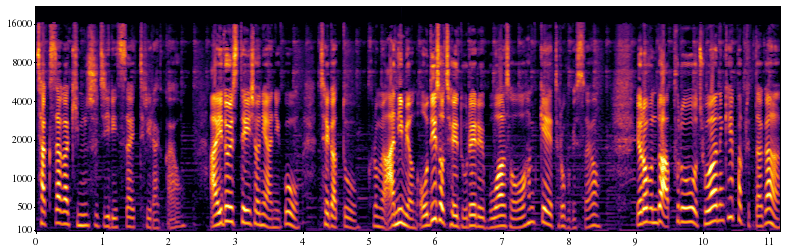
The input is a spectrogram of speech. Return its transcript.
작사가 김수지 리사이틀이랄까요? 아이돌 스테이션이 아니고 제가 또 그러면 아니면 어디서 제 노래를 모아서 함께 들어보겠어요. 여러분도 앞으로 좋아하는 케이팝 듣다가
